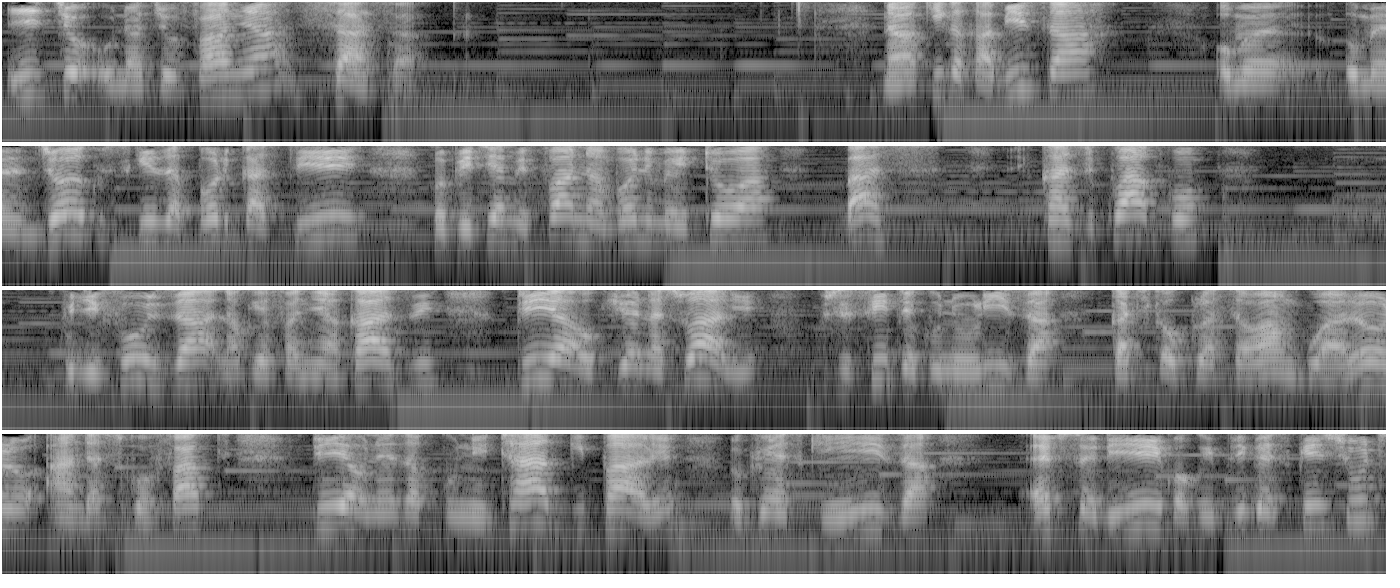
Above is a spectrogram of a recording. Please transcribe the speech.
hicho unachofanya sasa. Na hakika kabisa ume, kusikiliza podcast hii kupitia mifano ambayo nimeitoa. Basi kazi kwako kujifunza na kuyafanyia kazi. Pia ukiwa na swali usisite kuniuliza katika ukurasa wangu wa lolo underscore fact pia unaweza kunitagi pale ukiwa unasikiliza episode hii kwa kuipiga screenshot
